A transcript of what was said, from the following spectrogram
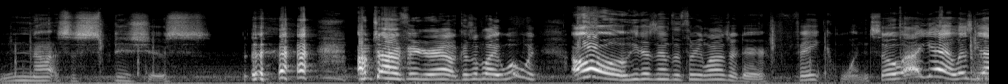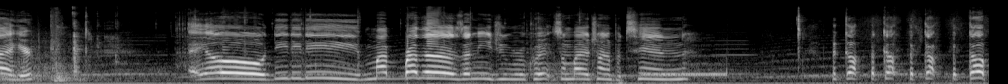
not suspicious? I'm trying to figure out because I'm like, what would? Oh, he doesn't have the three lines right there. Fake one. So uh, yeah, let's get out of here. Hey yo, DDD, my brothers, I need you real quick. Somebody trying to pretend. Pick up, pick up, pick up, pick up.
